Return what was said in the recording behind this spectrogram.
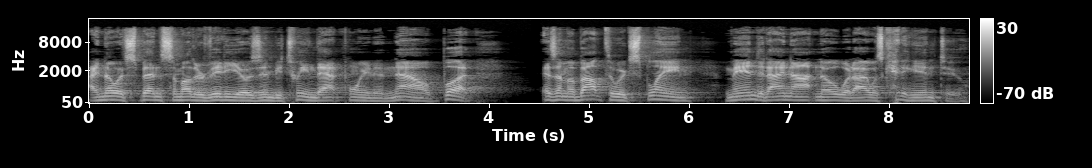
I know it's been some other videos in between that point and now, but as I'm about to explain, man, did I not know what I was getting into.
